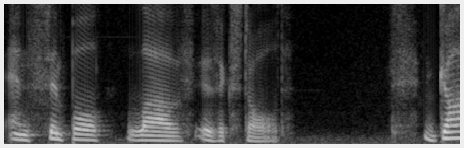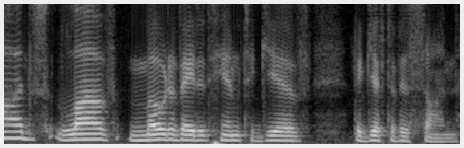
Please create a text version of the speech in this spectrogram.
and simple love is extolled. God's love motivated him to give the gift of his Son.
